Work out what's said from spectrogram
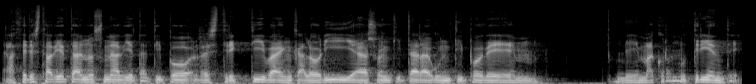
Hacer esta dieta no es una dieta tipo restrictiva en calorías o en quitar algún tipo de, de macronutriente.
